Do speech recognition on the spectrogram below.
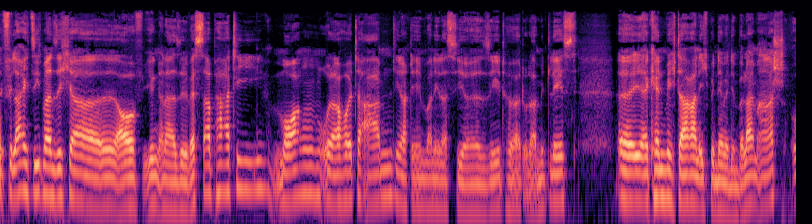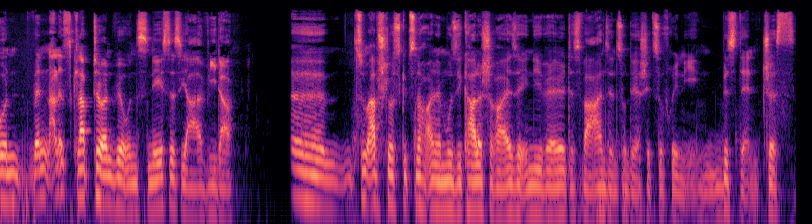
Äh, vielleicht sieht man sich ja äh, auf irgendeiner Silvesterparty morgen oder heute Abend, je nachdem, wann ihr das hier seht, hört oder mitlest. Äh, ihr erkennt mich daran, ich bin der mit dem Böller im Arsch. Und wenn alles klappt, hören wir uns nächstes Jahr wieder. Ähm, zum Abschluss gibt's noch eine musikalische Reise in die Welt des Wahnsinns und der Schizophrenie. Bis denn, tschüss.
